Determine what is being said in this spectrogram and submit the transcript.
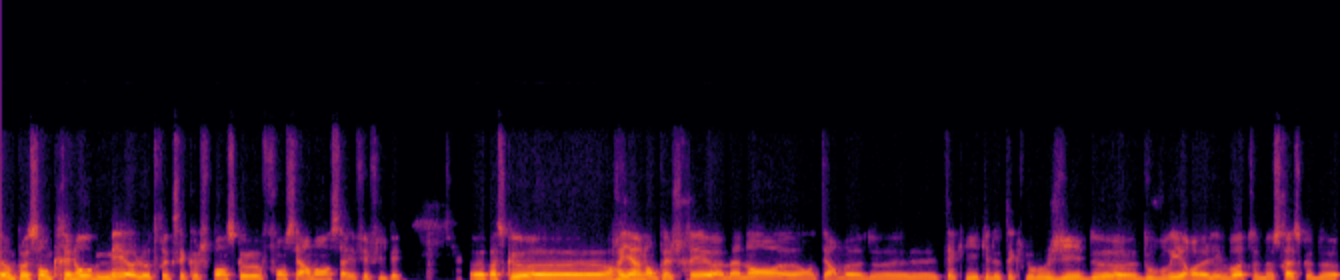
un peu son créneau. Mais le truc, c'est que je pense que foncièrement, ça les fait flipper. Euh, parce que euh, rien n'empêcherait euh, maintenant, en termes de technique et de technologie, d'ouvrir les votes, ne serait-ce que de...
